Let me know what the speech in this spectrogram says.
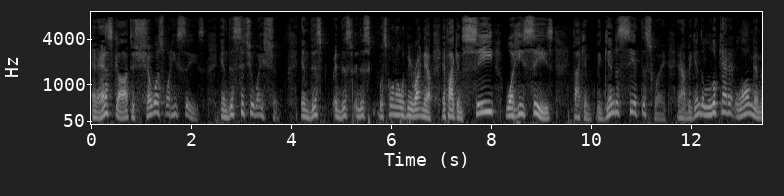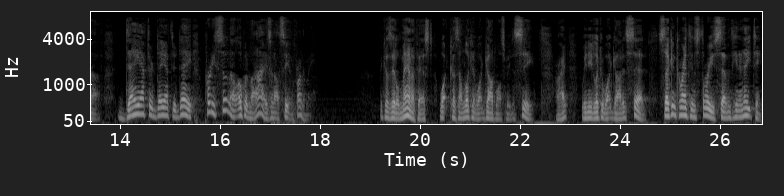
and ask God to show us what He sees in this situation, in this, in this, in this, what's going on with me right now, if I can see what He sees, if I can begin to see it this way, and I begin to look at it long enough, day after day after day, pretty soon I'll open my eyes and I'll see it in front of me. Because it'll manifest what because I'm looking at what God wants me to see. All right? We need to look at what God has said. 2 Corinthians 3, 17 and 18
